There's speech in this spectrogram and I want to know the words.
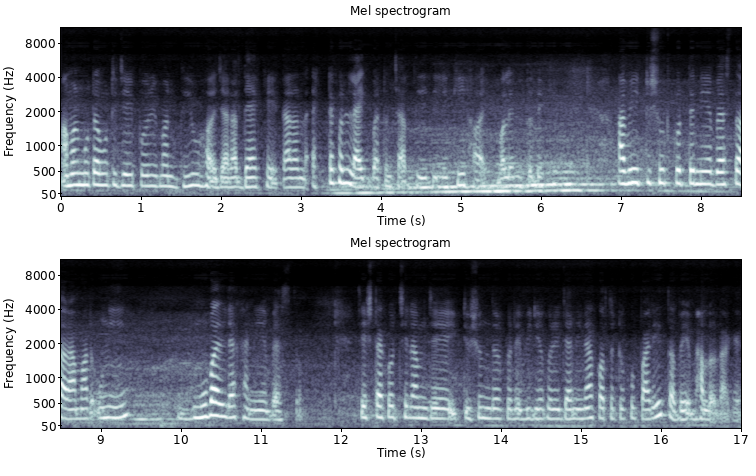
আমার মোটামুটি যেই পরিমাণ ভিউ হয়, যারা দেখে, তারা একটা করে লাইক বাটন চাপ দিয়ে দিলে কি হয় বলেন তো দেখি। আমি একটু শ্যুট করতে নিয়ে ব্যস্ত, আর আমার উনি মোবাইল দেখা নিয়ে ব্যস্ত। চেষ্টা করছিলাম যে একটু সুন্দর করে ভিডিও করে জানি না কতটুকু পারি, তবে ভালো লাগে।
